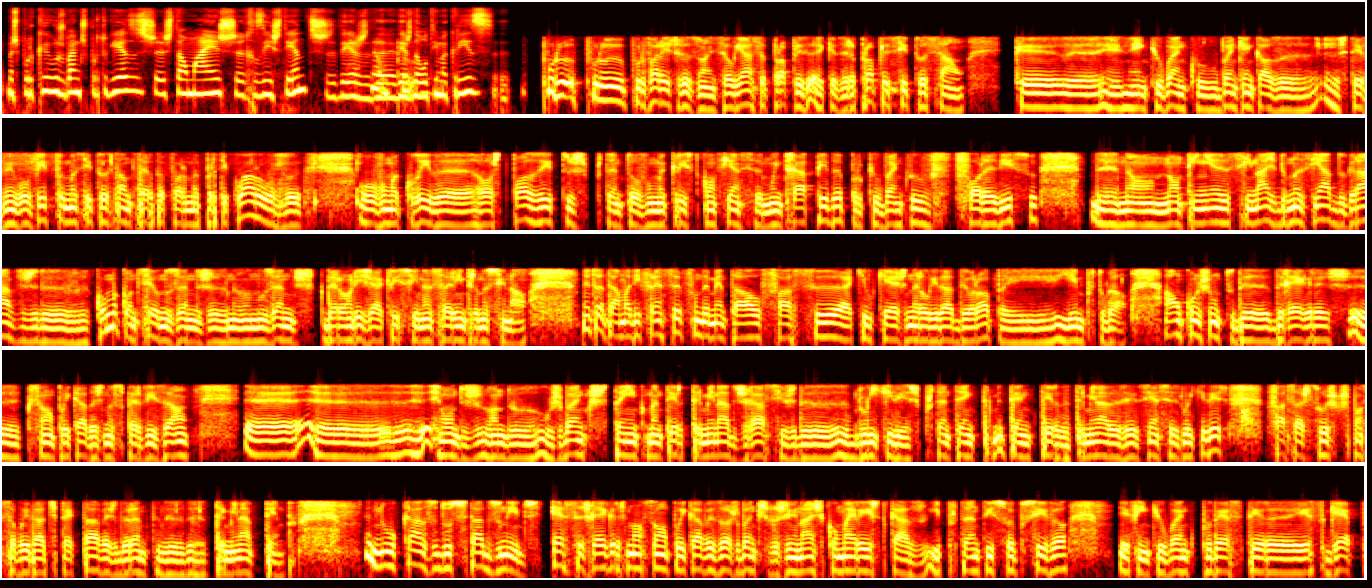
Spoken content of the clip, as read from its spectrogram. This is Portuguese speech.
Mas porque os bancos portugueses estão mais resistentes desde, não, por... desde a última crise? Por, por, por várias razões. Aliás, a própria, quer dizer, a própria situação que, eh, em que o banco, o banco em causa esteve envolvido foi uma situação de certa forma particular, houve, houve uma corrida aos depósitos, portanto houve uma crise de confiança muito rápida, porque o banco fora disso eh, não, não tinha sinais demasiado graves, de, como aconteceu nos anos, nos anos que deram origem à crise financeira internacional. No entanto, há uma diferença fundamental face àquilo que é a generalidade da Europa e, e em Portugal. Há um conjunto de, de regras uh, que são aplicadas na supervisão, uh, uh, onde, onde, os bancos têm que manter determinados rácios de, de liquidez. Portanto, têm que, têm que ter determinadas exigências de liquidez face às suas responsabilidades expectáveis durante de determinado tempo. No caso dos Estados Unidos, essas regras não são aplicáveis aos bancos regionais, como era este caso, e, portanto, isso foi possível, enfim, que o banco pudesse ter eh, esse gap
